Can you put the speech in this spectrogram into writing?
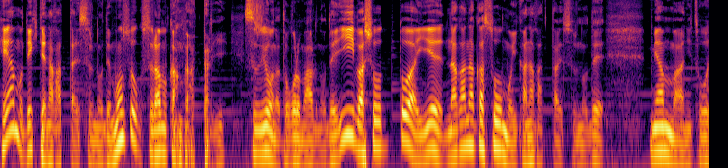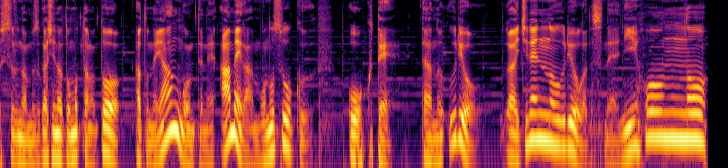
部屋もできてなかったりするのでものすごくスラム感があったりするようなところもあるのでいい場所とはいえなかなかそうもいかなかったりするのでミャンマーに投資するのは難しいなと思ったのとあとねヤンゴンってね雨がものすごく多くてあの雨量が1年の雨量がですね日本の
